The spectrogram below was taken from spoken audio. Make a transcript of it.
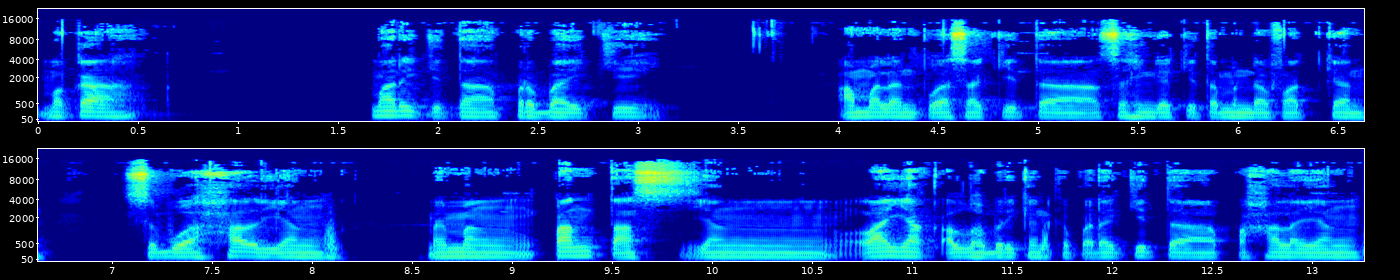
Maka mari kita perbaiki amalan puasa kita sehingga kita mendapatkan sebuah hal yang memang pantas yang layak Allah berikan kepada kita, pahala yang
